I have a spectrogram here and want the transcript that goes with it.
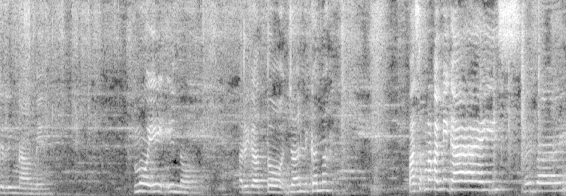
galing namin mo iino arigato dyan ka na pasok na kami guys bye bye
